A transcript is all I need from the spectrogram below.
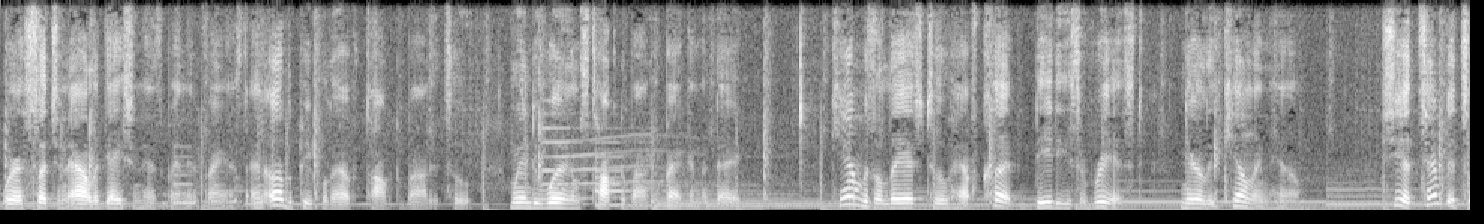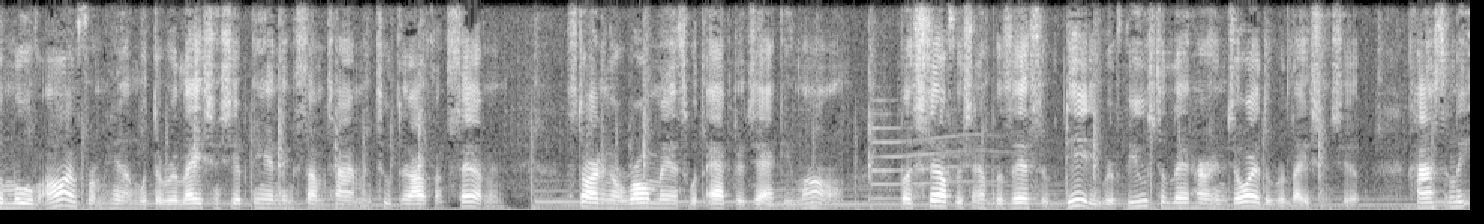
where such an allegation has been advanced, and other people have talked about it too. Wendy Williams talked about it back in the day. Kim is alleged to have cut Diddy's wrist, nearly killing him. She attempted to move on from him with the relationship ending sometime in 2007, starting a romance with actor Jackie Long. But selfish and possessive Diddy refused to let her enjoy the relationship, constantly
